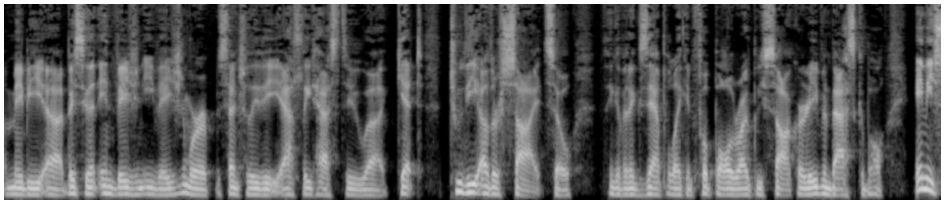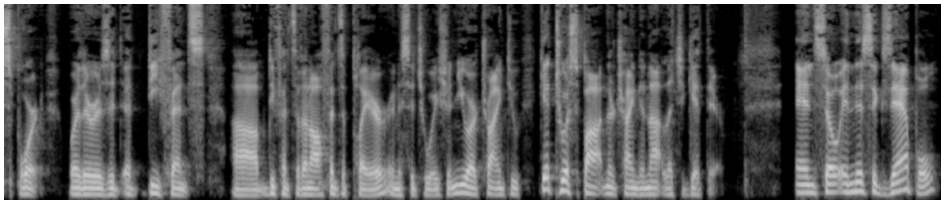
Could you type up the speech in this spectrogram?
maybe uh, basically an invasion evasion where essentially the athlete has to uh, get to the other side. So, think of an example like in football, rugby, soccer, or even basketball, any sport where there is a, a defense, uh, defensive and offensive player in a situation, you are trying to get to a spot and they're trying to not let you get there. And so, in this example,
